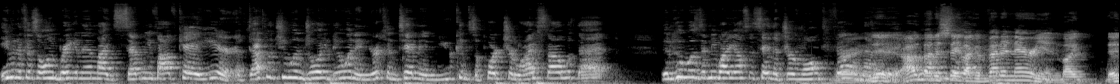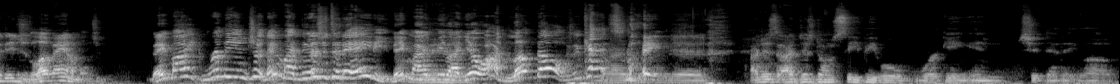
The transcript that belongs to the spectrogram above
even if it's only bringing in like 75k a year. If that's what you enjoy doing and you're content and you can support your lifestyle with that, then who was anybody else to say that you're wrong for feeling Right. that? way? Yeah, I was about to I'm say like a veterinarian, like they, they just love animals. They might really enjoy. They might do this until they're eighty. They might be like, "Yo, I love dogs and cats." Right, like, Yeah. I just I just don't see people working in shit that they love.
